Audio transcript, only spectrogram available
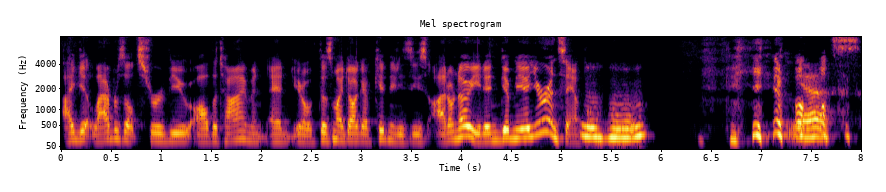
I, get lab results to review all the time. And, and, you know, does my dog have kidney disease? I don't know. You didn't give me a urine sample. Mm-hmm. you know? Yes.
